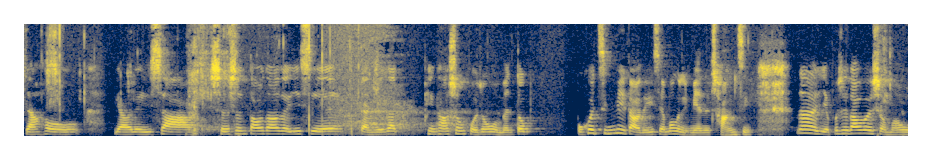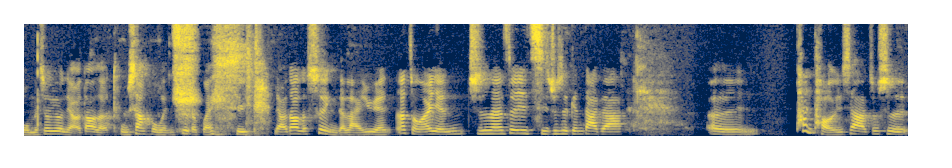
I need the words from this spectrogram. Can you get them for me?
然后聊了一下神神叨叨的一些感觉，在平常生活中我们都。不会经历到的一些梦里面的场景，那也不知道为什么，我们就又聊到了图像和文字的关系，聊到了摄影的来源。那总而言之呢，这一期就是跟大家，呃，探讨一下，就是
